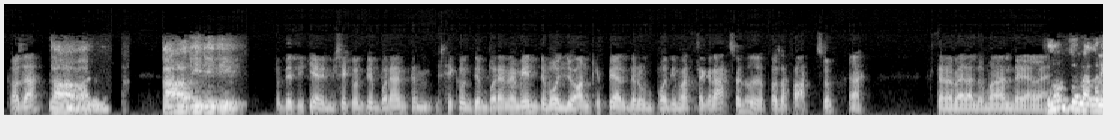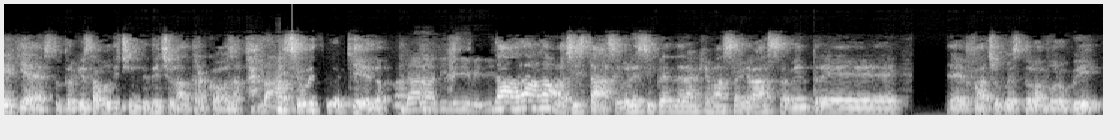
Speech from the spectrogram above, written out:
Cosa? No, no, vai. No, no, di, di, di. Potresti chiedermi se, contemporaneamente, se contemporaneamente voglio anche perdere un po' di massa grassa, cosa faccio? Eh questa è una bella domanda. Non te l'avrei chiesto perché stavo dicendo invece un'altra cosa. Vai. Se vuoi te lo chiedo. No, no, dimmi, dimmi, dimmi. No, no, no, ci sta. Se volessi perdere anche massa grassa mentre eh, faccio questo lavoro qui.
